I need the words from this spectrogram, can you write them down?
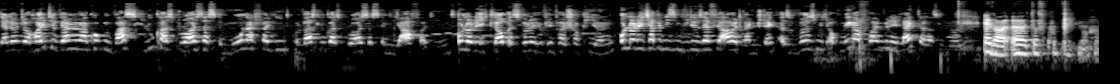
Ja, Leute, heute werden wir mal gucken, was Lukas Bryce im Monat verdient und was Lukas Bryce im Jahr verdient. Und Leute, ich glaube, es würde euch auf jeden Fall schockieren. Und Leute, ich habe in diesem Video sehr viel Arbeit reingesteckt, also würde es mich auch mega freuen, wenn ihr ein Like da lassen würdet. Egal, äh, das gucke ich nachher.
